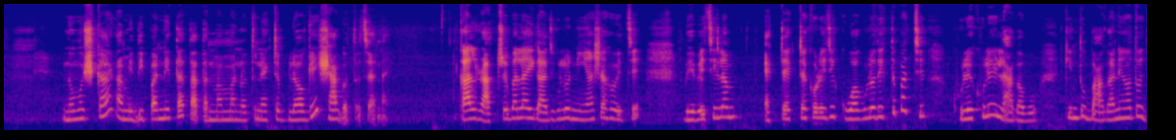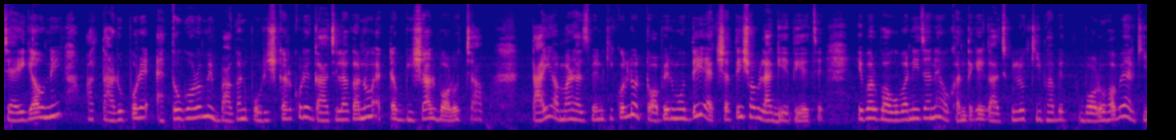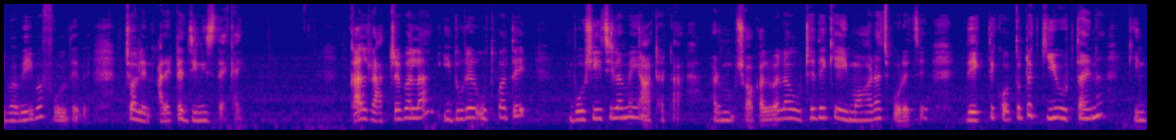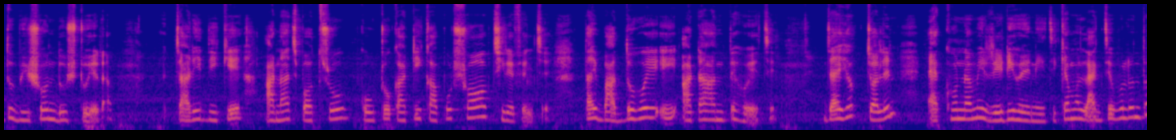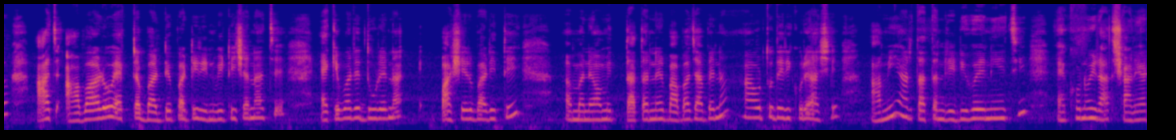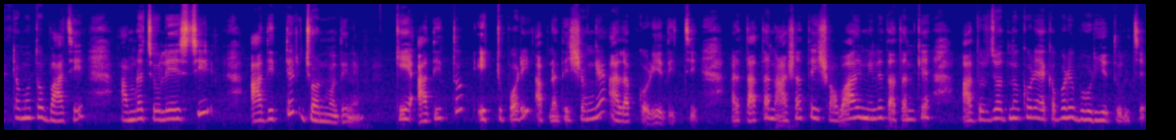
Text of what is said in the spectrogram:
নমস্কার, আমি দীপান্বিতা, তাতান মাম্মা নতুন একটা ব্লগে স্বাগত জানাই। কাল রাত্রেবেলা এই গাছগুলো নিয়ে আসা হয়েছে। ভেবেছিলাম একটা একটা করে যে কুয়াগুলো দেখতে পাচ্ছেন, খুলে খুলেই লাগাবো। কিন্তু বাগানে অত জায়গাও নেই আর তার উপরে এত গরমে বাগান পরিষ্কার করে গাছ লাগানো একটা বিশাল বড় চাপ। তাই আমার হাজব্যান্ড কী করল? টবের মধ্যেই একসাথেই সব লাগিয়ে দিয়েছে। এবার ভগবানই জানে ওখান থেকে গাছগুলো কীভাবে বড় হবে আর কিভাবেই বা ফুল দেবে। চলেন আরেকটা জিনিস দেখাই। কাল রাত্রেবেলা ইঁদুরের উৎপাতে বসিয়েছিলাম এই আঠাটা আর সকালবেলা উঠে দেখি এই মহারাজ পড়েছে। দেখতে কতটা কিউট তাই না? কিন্তু ভীষণ দুষ্টু এরা। চারিদিকে আনাজপত্র কৌটো কাটি কাপড় সব ছিঁড়ে ফেলছে। তাই বাধ্য হয়ে এই আটা আনতে হয়েছে। যাই হোক, চলেন, এখন আমি রেডি হয়ে নিয়েছি। কেমন লাগছে বলুন তো? আজ আবারও একটা বার্থডে পার্টির ইনভিটেশন আছে। একেবারে দূরে না, পাশের বাড়িতেই। মানে অমিত, তাতানের বাবা যাবে না ওর তো দেরি করে আসে। আমি আর তাতান রেডি হয়ে নিয়েছি। এখন ওই রাত সাড়ে আটটা মতো বাজে। আমরা চলে এসেছি আদিত্যের জন্মদিনে। কে আদিত্য? একটু পরেই আপনাদের সঙ্গে আলাপ করিয়ে দিচ্ছি। আর তাতান আসাতেই সবাই মিলে তাতানকে আদর যত্ন করে একেবারে ভরিয়ে তুলছে।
